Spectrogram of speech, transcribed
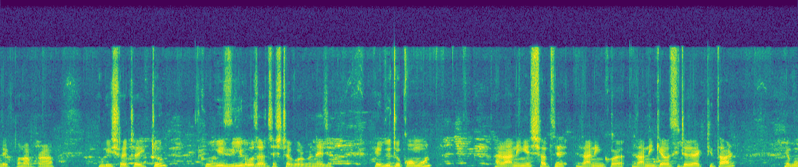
দেখুন আপনারা বিষয়টা একটু খুব ইজিলি বোঝার চেষ্টা করবেন। এই যে, এই দুটো কমন রানিংয়ের সাথে রানিং রানিং ক্যাপাসিটারের একটি তার এবং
